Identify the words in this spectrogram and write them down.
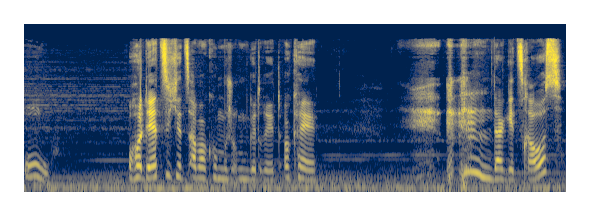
Oh. Oh, der hat sich jetzt aber komisch umgedreht. Okay. da geht's raus.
